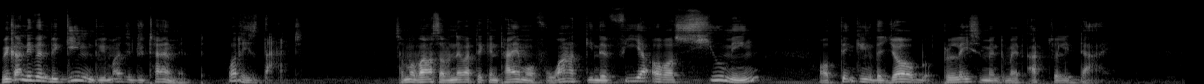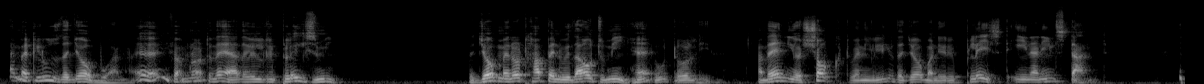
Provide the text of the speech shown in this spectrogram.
We can't even begin to imagine retirement. What is that? Some of us have never taken time off work in the fear of assuming or thinking the job placement might actually die. I might lose the job one. Eh, if I'm not there, they will replace me. The job may not happen without me. Eh? Who told you? And then you're shocked when you leave the job and you're replaced in an instant.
